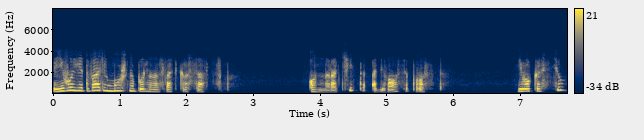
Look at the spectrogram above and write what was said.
Его едва ли можно было назвать красавцем. Он нарочито одевался просто. Его костюм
